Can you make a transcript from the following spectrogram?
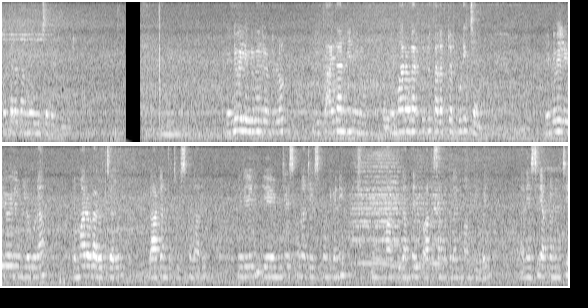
కొత్త రకంగా హింసపెట్టింది రెండు వేల ఇరవై రెండులో ఈ కాగితాన్ని నేను ఎంఆర్ఓ గారికి కలెక్టర్ కూడా ఇచ్చాను. రెండు వేల ఇరవై రెండులో కూడా ఎంఆర్ఓ గారు వచ్చారు. లాట్ అంతా చూసుకున్నారు. మీరు ఏం ఏం చేసుకున్నా చేసుకోండి కానీ మాకు ఇదంతా ఈ పాత సంగతులన్నీ మాకు తెలివై అనేసి అక్కడి నుంచి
